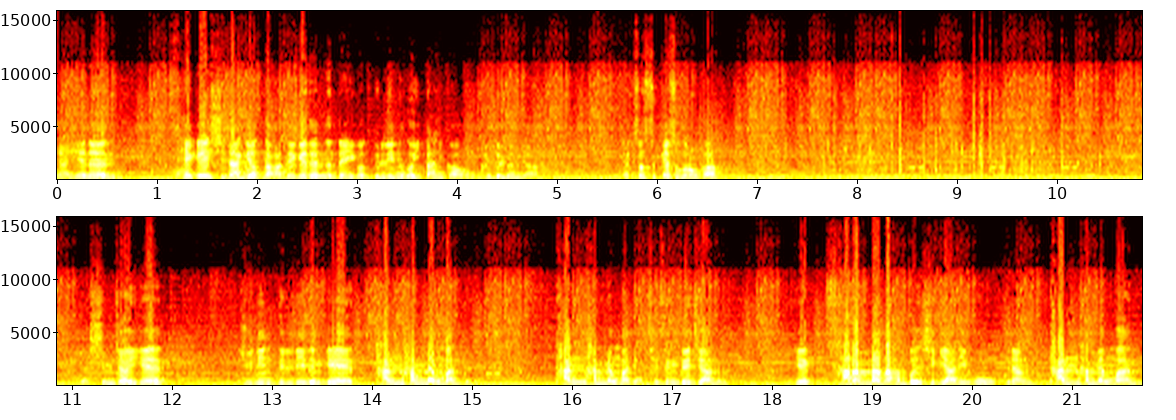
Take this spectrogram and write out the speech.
야 얘는 3개 시작이었다가 4개 됐는데 이거 늘리는 거 있다니까 어떻게 늘렸냐 넥서스 깨서 그런가? 야 심지어 이게 유닛 늘리는 게 단 한 명만 돼. 단 한 명만이야. 재생되지 않은. 이게 사람마다 한 번씩이 아니고 그냥 단 한 명만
